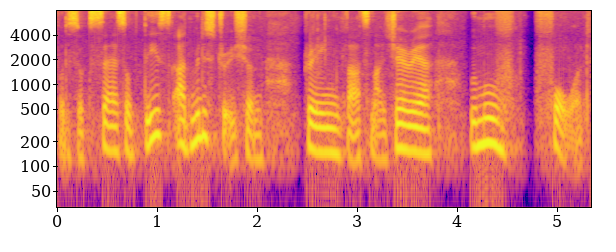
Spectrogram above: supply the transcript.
for the success of this administration, praying that Nigeria will move forward.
